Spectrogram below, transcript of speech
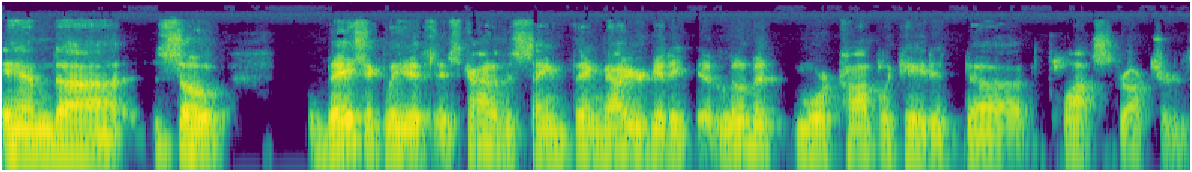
and uh, so basically it's, it's kind of the same thing. Now you're getting a little bit more complicated uh, plot structures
